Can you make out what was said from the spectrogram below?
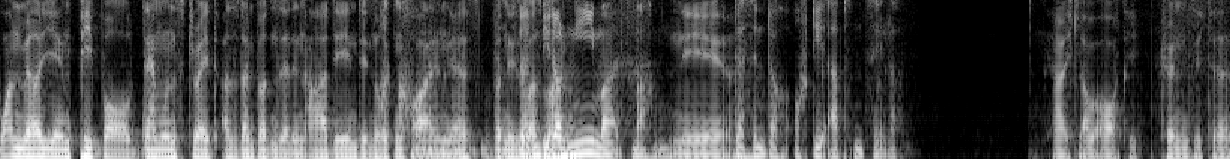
One million people demonstrate, also dann würden sie ja den ARD in den Rücken Komm, fallen, gell? Das Würden die würden die doch machen? niemals machen. Nee, Das sind doch auch die Erbsenzähler. Ja, ich glaube auch, die können sich da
